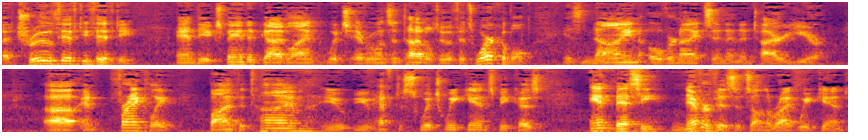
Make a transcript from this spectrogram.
a true 50 50 and the expanded guideline, which everyone's entitled to if it's workable, is nine overnights in an entire year. Uh, and frankly, by the time you, you have to switch weekends because Aunt Bessie never visits on the right weekend,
